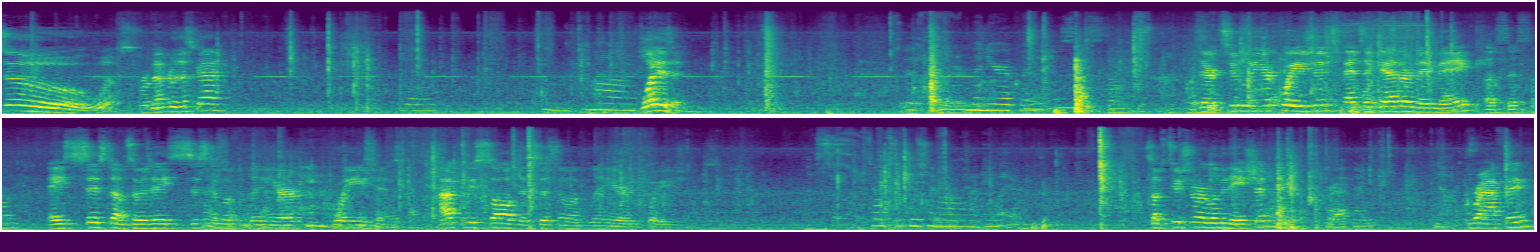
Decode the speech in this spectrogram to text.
So, whoops. Remember this guy? Uh, What is it? linear equations. There are two linear equations, and together they make A system? a system. So it's a system of linear equations. How can we solve this system of linear equations? Substitution or elimination. Substitution or elimination? Graphing? Graphing?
